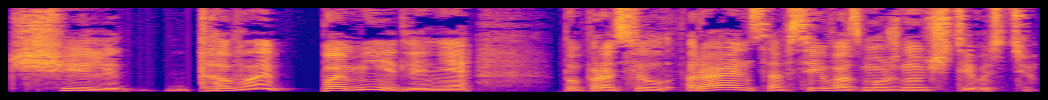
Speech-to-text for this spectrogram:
«Чили, давай помедленнее», — попросил Райан со всей возможной учтивостью.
